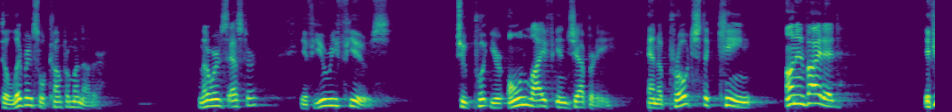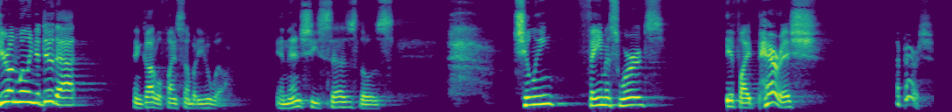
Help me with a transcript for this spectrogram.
deliverance will come from another. In other words, Esther, if you refuse to put your own life in jeopardy and approach the king uninvited, if you're unwilling to do that, then God will find somebody who will. And then she says those chilling, famous words If I perish, I perish.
